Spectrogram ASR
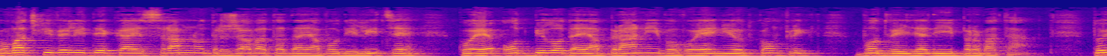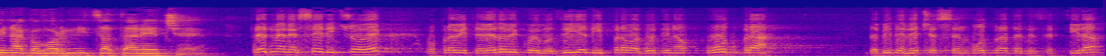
Ковачки вели дека е срамно државата да ја води лице кое одбило да ја брани во воениот конфликт во 2001-та. Тој на говорницата рече: Пред мене седи човек во првите редови кој во 2001 година одбра да биде нечесен, одбра да дезертира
